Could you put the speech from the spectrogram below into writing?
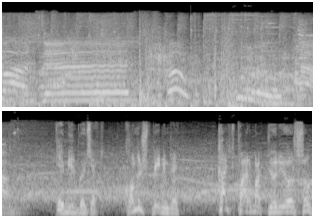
vardır. Oh. Ah. demir böcek konuş benimle. Kaç parmak görüyorsun?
